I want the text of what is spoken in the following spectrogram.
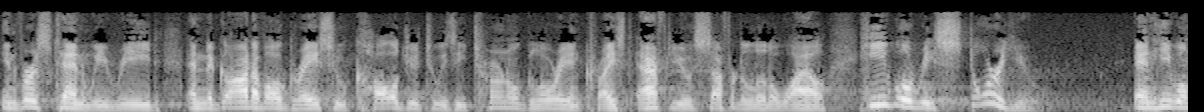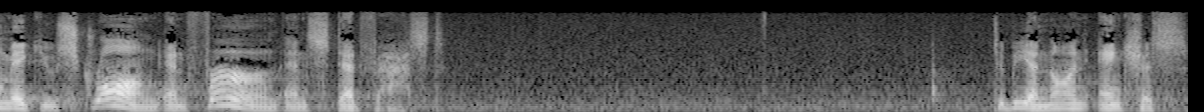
In verse 10, we read, And the God of all grace, who called you to his eternal glory in Christ after you have suffered a little while, he will restore you, and he will make you strong and firm and steadfast. To be a non anxious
